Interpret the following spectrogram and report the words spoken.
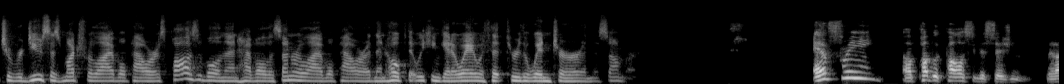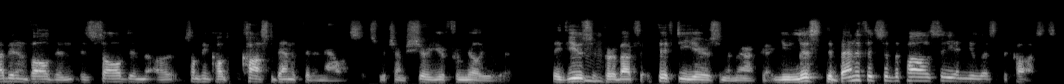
to reduce as much reliable power as possible, and then have all this unreliable power, and then hope that we can get away with it through the winter and the summer every uh, public policy decision that I've been involved in is solved in uh, something called cost benefit analysis, which I'm sure you're familiar with. They've used mm-hmm. it for about 50 years in America. You list the benefits of the policy and you list the costs.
